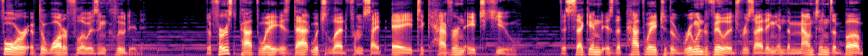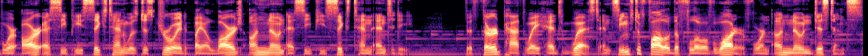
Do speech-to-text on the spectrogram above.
four if the water flow is included. The first pathway is that which led from Site A to Cavern HQ, the second is the pathway to the ruined village residing in the mountains above where RSCP-610 was destroyed by a large unknown SCP-610 entity. The third pathway heads west and seems to follow the flow of water for an unknown distance.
